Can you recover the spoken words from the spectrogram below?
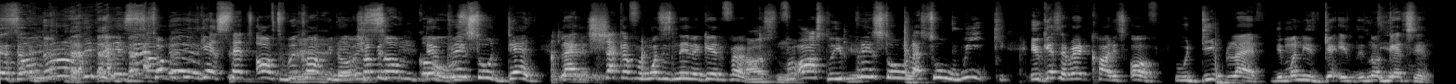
Some, no, no, they, they, some people get set off to wake Yeah. up. You know, some, some people, they goals- play so dead. Like Xhaka from what's his name again, fam? Arsenal. From Arsenal, you Yeah. play so like so weak. You get a red card, it's off. With deep life, the money is get is, is not getting.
